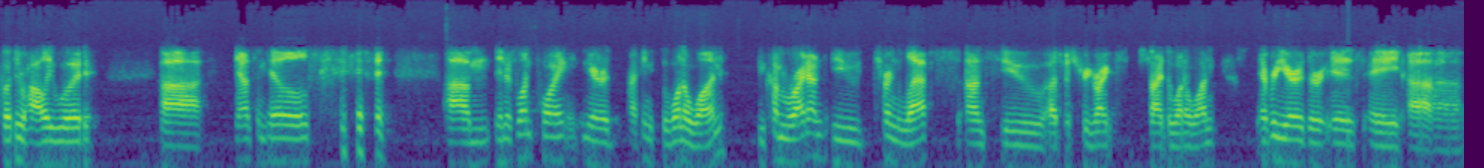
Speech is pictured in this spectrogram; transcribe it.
go through Hollywood, uh, down some hills. um, and there's one point near, I think it's the 101. You come right on, you turn left onto uh, the street right side of the 101. Every year there is a uh,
